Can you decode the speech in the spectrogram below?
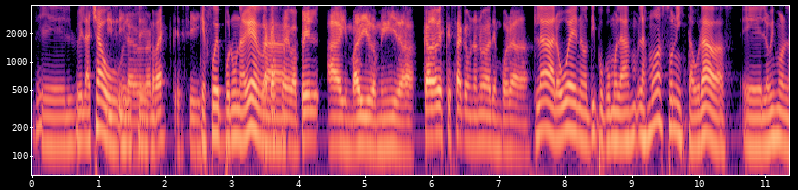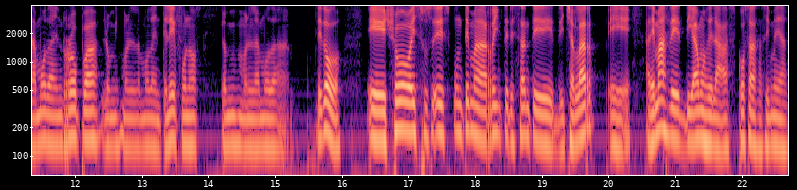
del Bella Chau, Sí, sí, la ese, verdad es que sí. que fue por una guerra. La Casa de Papel ha invadido mi vida cada vez que saca una nueva temporada. Claro, bueno, tipo como las, las modas son instauradas, eh, lo mismo en la moda en ropa, lo mismo en la moda en teléfonos, lo mismo en la moda de todo. Eh, yo, eso es, un tema re interesante de, de charlar, eh, además de, digamos, de las cosas así medias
